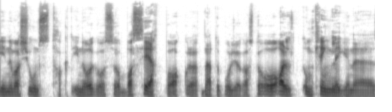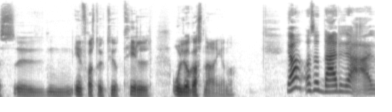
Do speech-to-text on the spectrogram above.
innovasjonstakt i Norge også, basert på akkurat nettopp olje og gass. Og alt omkringliggende eh, infrastruktur til olje- og gassnæringen. Ja, altså der er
